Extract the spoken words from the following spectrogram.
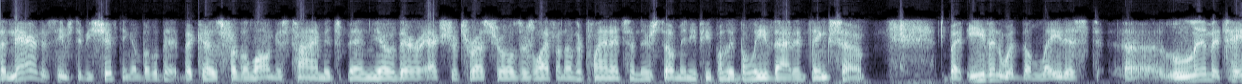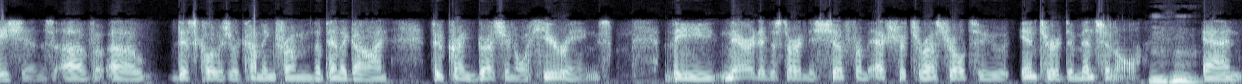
the narrative seems to be shifting a little bit because for the longest time it's been you know there are extraterrestrials, there's life on other planets, and there's still many people that believe that and think so. But even with the latest uh, limitations of uh, disclosure coming from the Pentagon through congressional hearings, the narrative is starting to shift from extraterrestrial to interdimensional. Mm-hmm. And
